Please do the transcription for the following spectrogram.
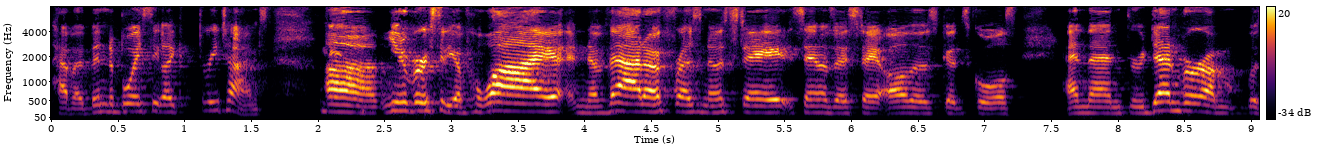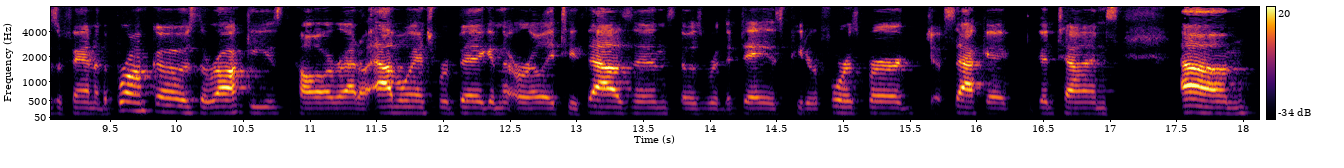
Have I been to Boise like three times? Um, University of Hawaii, Nevada, Fresno State, San Jose State, all those good schools. And then through Denver, I was a fan of the Broncos, the Rockies, the Colorado Avalanche were big in the early 2000s. Those were the days Peter Forsberg, Joe Sakic, the good times. Um,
